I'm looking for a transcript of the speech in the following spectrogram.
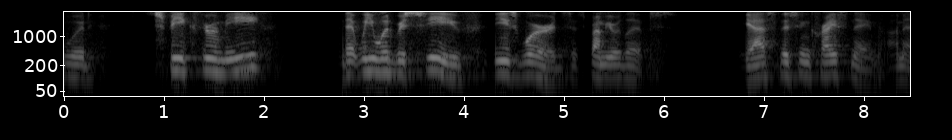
would speak through me, that we would receive these words as from your lips. We ask this in Christ's name. Amen.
